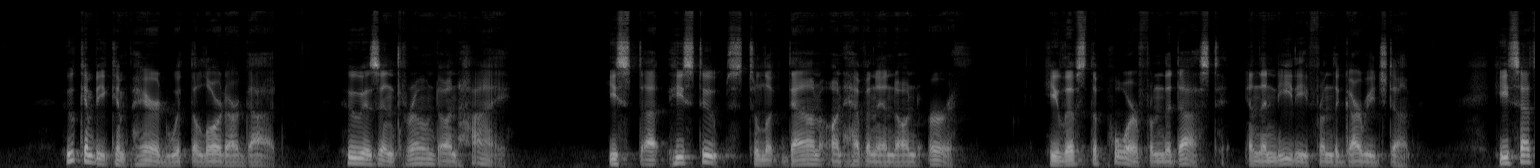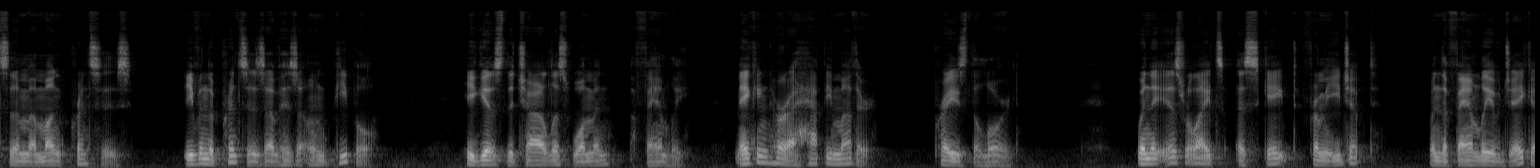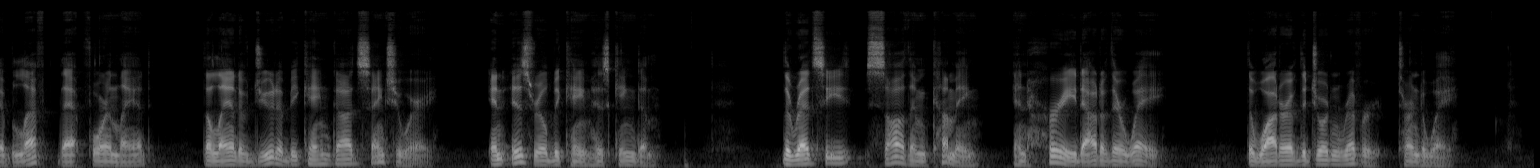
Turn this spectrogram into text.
Who can be compared with the Lord our God, who is enthroned on high? He, stu- he stoops to look down on heaven and on earth. He lifts the poor from the dust and the needy from the garbage dump. He sets them among princes, even the princes of his own people. He gives the childless woman a family, making her a happy mother. Praise the Lord. When the Israelites escaped from Egypt, when the family of Jacob left that foreign land, the land of Judah became God's sanctuary and Israel became his kingdom. The Red Sea saw them coming and hurried out of their way. The water of the Jordan River turned away.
